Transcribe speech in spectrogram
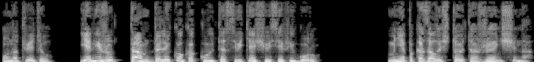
Он ответил. «Я вижу там далеко какую-то светящуюся фигуру. Мне показалось, что это женщина.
